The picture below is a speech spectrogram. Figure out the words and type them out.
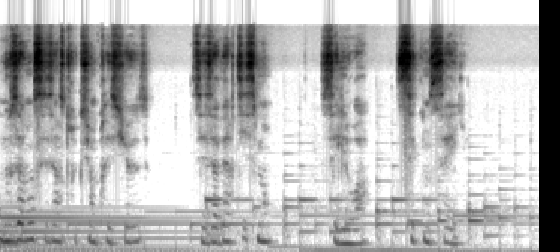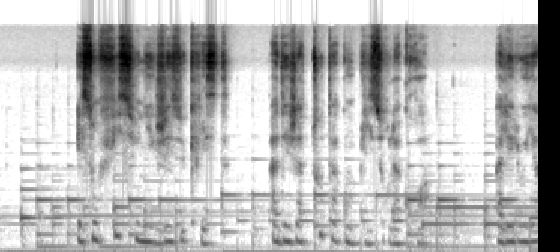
Nous avons ces instructions précieuses ses avertissements, ses lois, ses conseils. Et son Fils unique Jésus-Christ a déjà tout accompli sur la croix. Alléluia.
